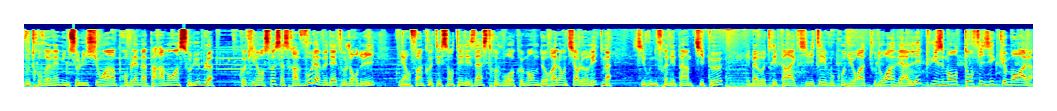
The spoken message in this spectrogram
Vous trouverez même une solution à un problème apparemment insoluble. Quoi qu'il en soit, ça sera vous la vedette aujourd'hui. Et enfin, côté santé, les astres vous recommandent de ralentir le rythme. Si vous ne freinez pas un petit peu, eh ben votre hyperactivité vous conduira tout droit vers l'épuisement tant physique que moral.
